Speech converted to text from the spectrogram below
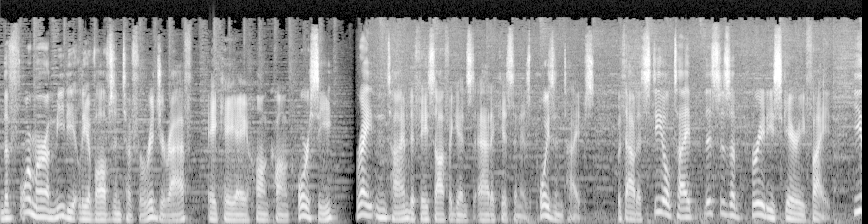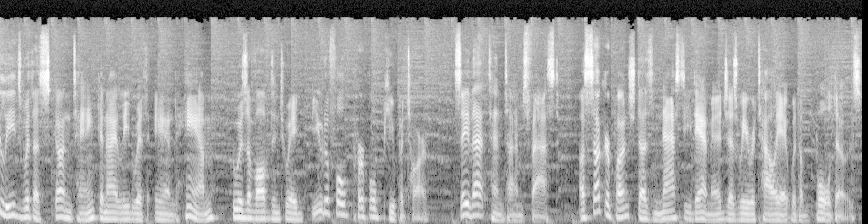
The former immediately evolves into Farigiraf, aka Honk Honk Horsey, right in time to face off against Atticus and his poison types. Without a steel type, this is a pretty scary fight. He leads with a Skuntank, and I lead with And Ham, who has evolved into a beautiful purple Pupitar. Say that 10 times fast. A Sucker Punch does nasty damage as we retaliate with a Bulldoze.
